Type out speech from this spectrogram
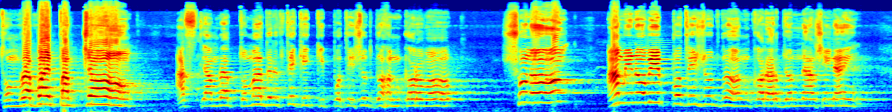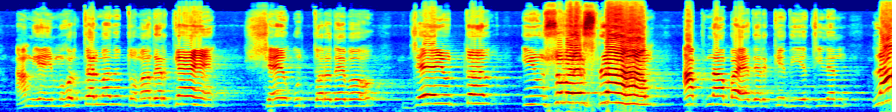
তোমরা ভয় পাচ্ছ। আজকে আমরা তোমাদের থেকে কি প্রতিশোধ গ্রহণ করব? শোনো, আমি নবী, প্রতিশোধ গ্রহণ করার জন্য আসি নাই। আমি এই মুহূর্তের মাঝে তোমাদেরকে সে উত্তর দেব। যে উত্তর ইউসুফ ইসলাম আপনা ভাইদেরকে দিয়েছিলেন। লা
